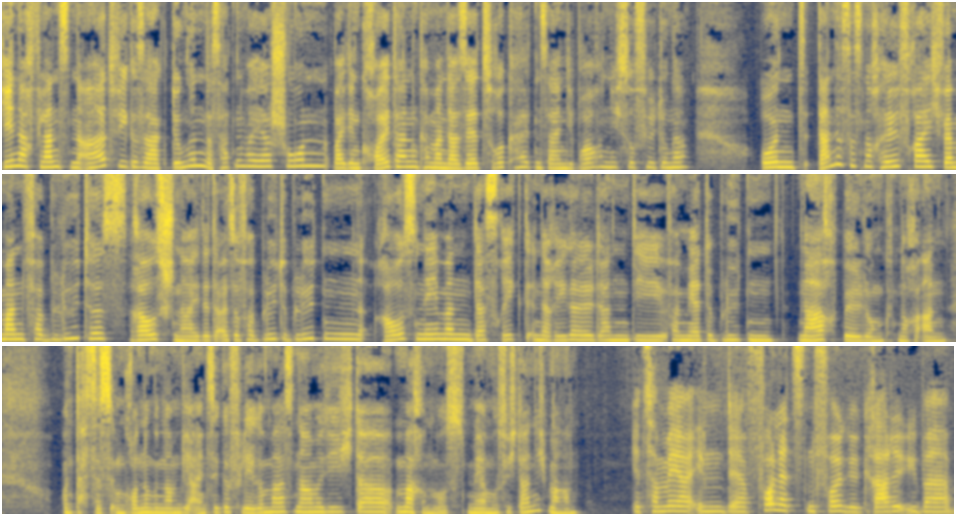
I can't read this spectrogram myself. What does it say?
Je nach Pflanzenart, wie gesagt, düngen, das hatten wir ja schon. Bei den Kräutern kann man da sehr zurückhaltend sein, die brauchen nicht so viel Dünger. Und dann ist es noch hilfreich, wenn man Verblühtes rausschneidet, also verblühte Blüten rausnehmen. Das regt in der Regel dann die vermehrte Blütennachbildung noch an. Und das ist im Grunde genommen die einzige Pflegemaßnahme, die ich da machen muss. Mehr muss ich da nicht machen. Jetzt haben wir ja in der vorletzten Folge gerade über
